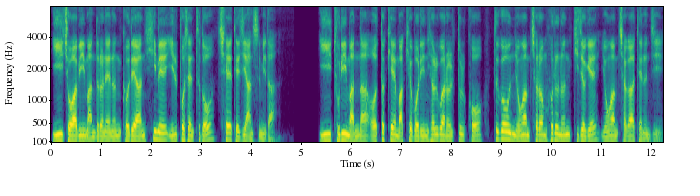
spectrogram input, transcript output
이 조합이 만들어내는 거대한 힘의 1%도 채 되지 않습니다. 이 둘이 만나 어떻게 막혀버린 혈관을 뚫고 뜨거운 용암처럼 흐르는 기적의 용암차가 되는지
